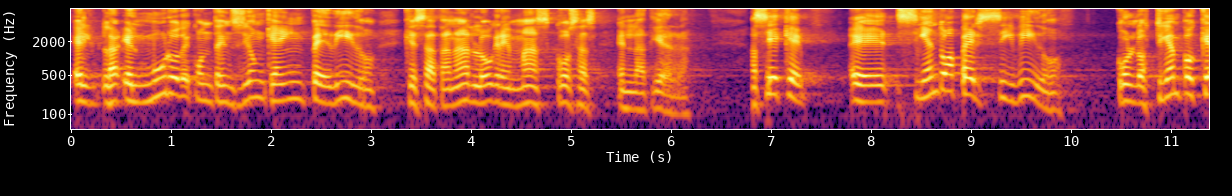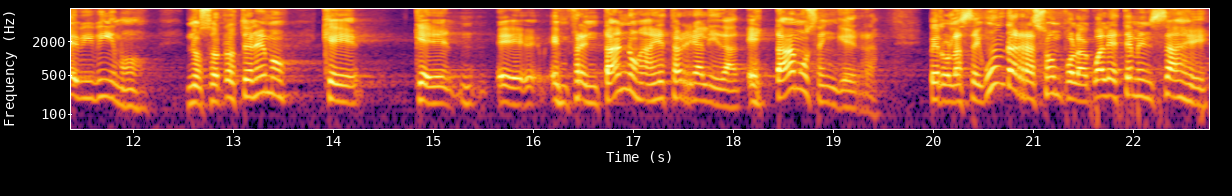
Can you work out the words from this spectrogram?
el, el, muro de contención que ha impedido que Satanás logre más cosas en la tierra. Así es que eh, siendo apercibido con los tiempos que vivimos, nosotros tenemos que, eh, enfrentarnos a esta realidad. Estamos en guerra. Pero la segunda razón por la cual este mensaje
